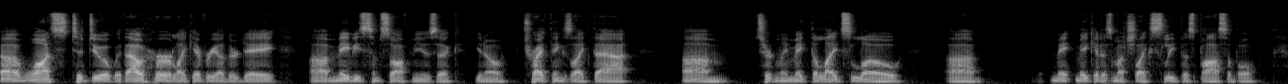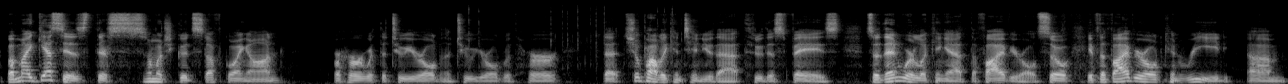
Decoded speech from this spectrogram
uh, wants to do it without her, like every other day, uh, maybe some soft music, you know, try things like that. Um, certainly make the lights low, uh, make, make it as much like sleep as possible. But my guess is there's so much good stuff going on for her with the two year old and the two year old with her that she'll probably continue that through this phase. So then we're looking at the five year old. So if the five year old can read, um,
